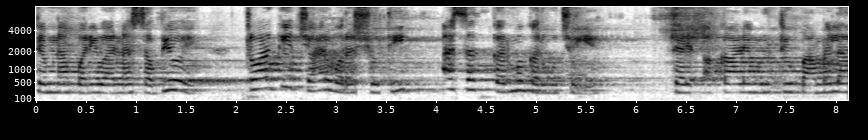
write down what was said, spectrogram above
તેમના પરિવારના સભ્યોએ ત્રણ કે ચાર વર્ષ સુધી આ સત્કર્મ કરવું જોઈએ. ત્યારે અકાળે મૃત્યુ પામેલા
